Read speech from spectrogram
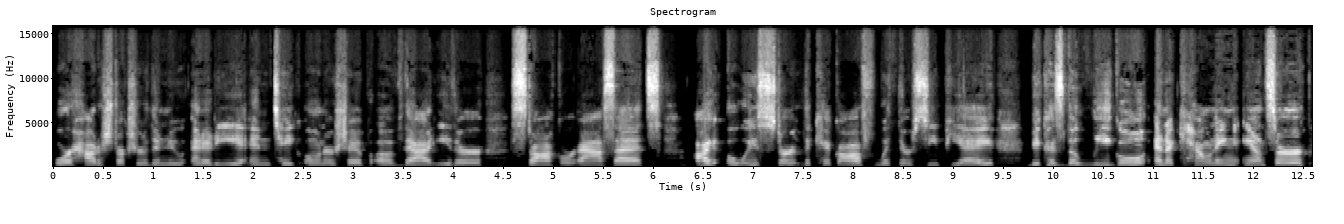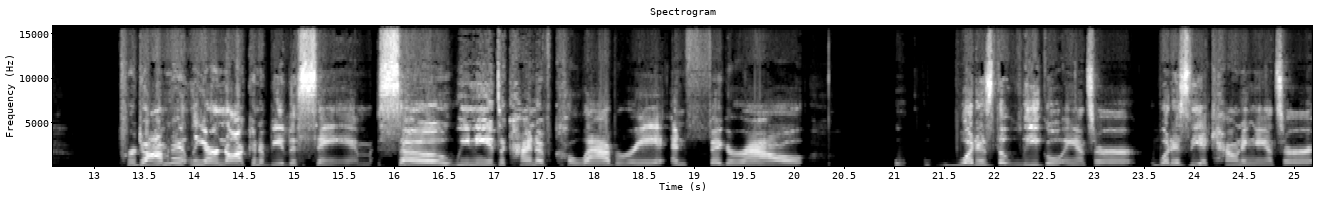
or how to structure the new entity and take ownership of that either stock or assets i always start the kickoff with their cpa because the legal and accounting answer predominantly are not going to be the same. So we need to kind of collaborate and figure out what is the legal answer? What is the accounting answer?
